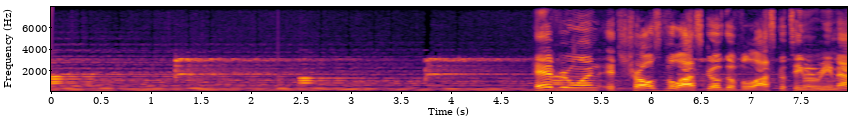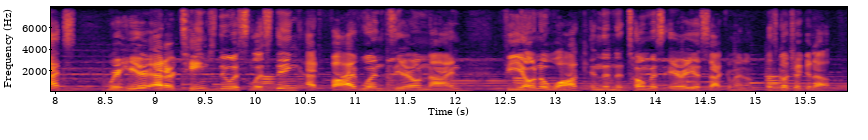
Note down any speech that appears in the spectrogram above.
Hey everyone, it's Charles Velasco of the Velasco team at Remax. We're here at our team's newest listing at 5109 Fiona Walk in the Natomas area of Sacramento. Let's go check it out.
